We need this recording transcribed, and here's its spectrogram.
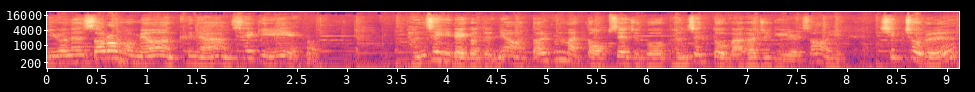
이거는 썰어 놓으면 그냥 색이 변색이 되거든요. 떫은 맛도 없애주고 변색도 막아주기 위해서 이 식초를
